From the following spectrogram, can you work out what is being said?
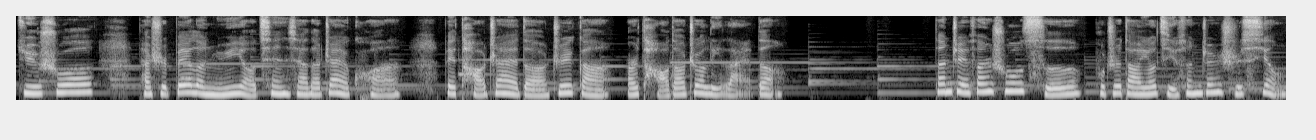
据说他是背了女友欠下的债款，被讨债的追赶而逃到这里来的。但这番说辞不知道有几分真实性。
